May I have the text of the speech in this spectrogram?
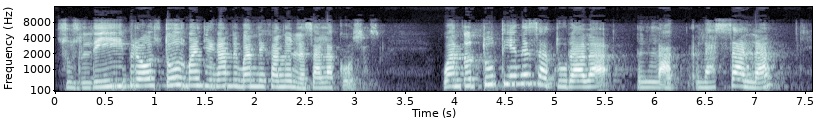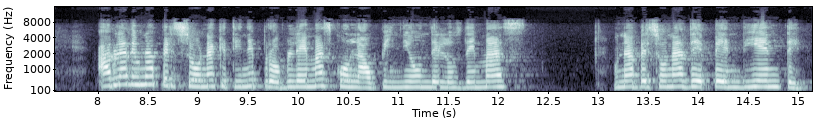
sus libros, todos van llegando y van dejando en la sala cosas. Cuando tú tienes saturada la, la sala, habla de una persona que tiene problemas con la opinión de los demás, una persona dependiente,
